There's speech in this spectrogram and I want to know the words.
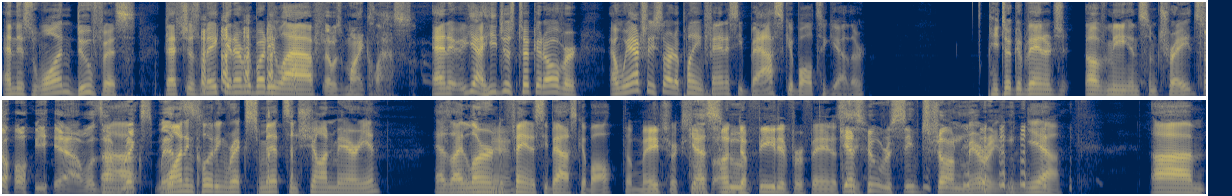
and this one doofus that's just making everybody laugh That was my class. and it, yeah, he just took it over. And we actually started playing fantasy basketball together. He took advantage of me in some trades. Oh yeah, was that Uh, Rick Smits? One including Rick Smits and Shawn Marion, as I learned man. fantasy basketball. The Matrix Guess was who- undefeated for fantasy. Guess who received Shawn Marion? yeah. Um.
